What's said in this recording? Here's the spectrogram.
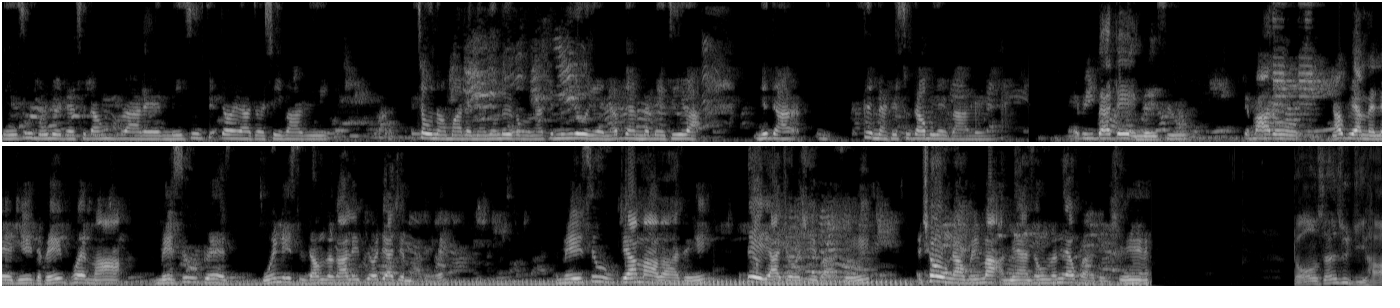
မေစုမွေးနေ့တဲ့ဆတောင်းပြရတယ်မေစုတော်ရကျော်ရှိပါပြီအချုံတော်မှလည်းညညလေးကပုံလားတမီးတို့ရဲ့နောက်ပြန်မလဲသေးတာ မြစ်တာစစ်မှန်တဲ့ဆတောင်းပြလိုက်ပါလေ Happy birthday အမေစုကျမတို့နောက်ပြန်မလဲကြီးတပိတ်ဖွဲ့မှာအမေစုအတွက်ဝင်းနေစုတောင်းစကားလေးပြောကြချင်ပါတယ်အမေစုကျမ်းပါပါစေအသေးရကြော်ရှိပါစေအချုံနောက်ဘေးမှာအမြန်ဆုံးလွတ်မြောက်ပါစေရှင်ဒေါအောင်ဆန်းစုကြည်ဟာ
